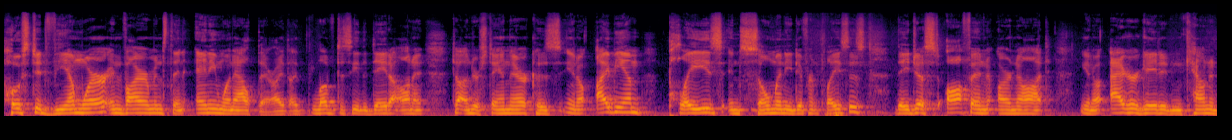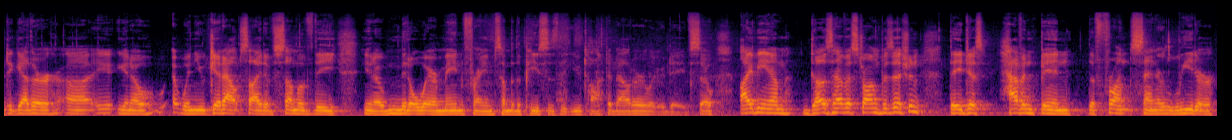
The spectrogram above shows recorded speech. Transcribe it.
hosted VMware environments than anyone out there. I'd, I'd love to see the data on it to understand there, because you know IBM plays in so many different places. They just often are not, you know, aggregated and counted together. Uh, you know, when you get outside of some of the, you know, middleware mainframe, some of the pieces that you talked about earlier, Dave. So IBM does have a strong position. They just haven't been the front center leader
